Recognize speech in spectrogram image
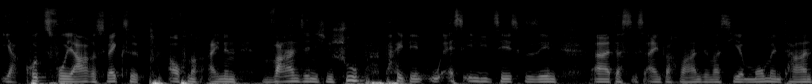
ja kurz vor Jahreswechsel auch noch einen wahnsinnigen Schub bei den US-Indizes gesehen. Äh, das ist einfach Wahnsinn, was hier momentan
